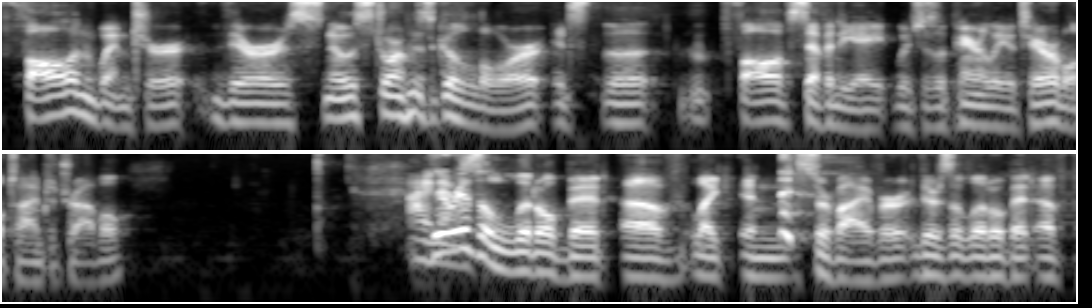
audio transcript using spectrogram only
fall and winter. There are snowstorms galore. It's the fall of 78, which is apparently a terrible time to travel. I There is a little bit of like in Survivor, there's a little bit of,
